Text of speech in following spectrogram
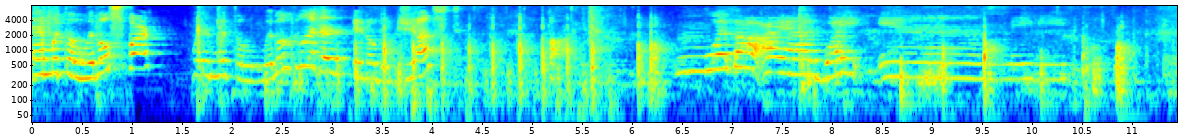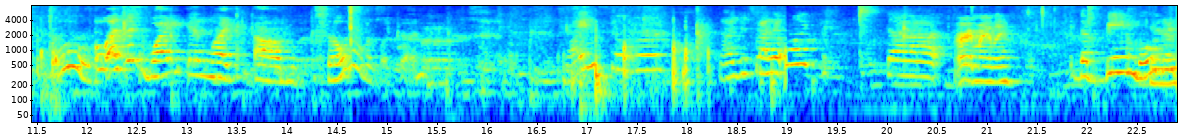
And with a little spark and with a little glitter, it'll be just fine. Mm, What about I add white and white and like um, silver would look good. White and silver. I just got it like that. All right, Miley. The bean bowl. We're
